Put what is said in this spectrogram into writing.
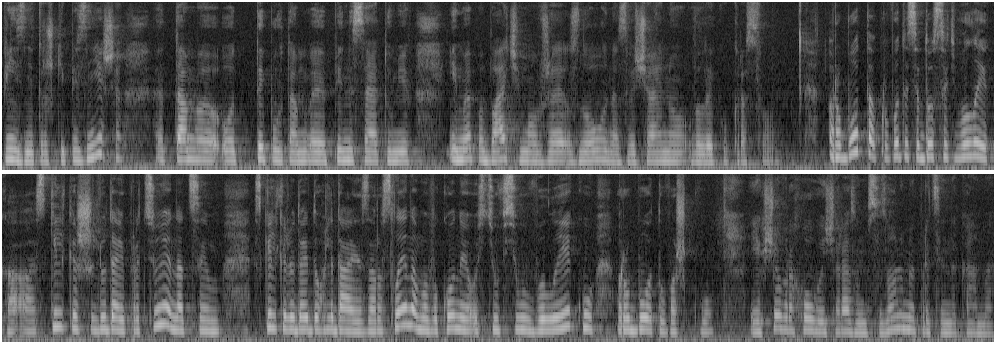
пізні, трошки пізніше, е, там е, от типу там е, пінесетумів, і ми побачимо вже знову надзвичайно велику красу. Робота проводиться досить велика. А скільки ж людей працює над цим? Скільки людей доглядає за рослинами, виконує ось цю всю велику роботу важку? Якщо враховуючи разом з сезонними працівниками,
